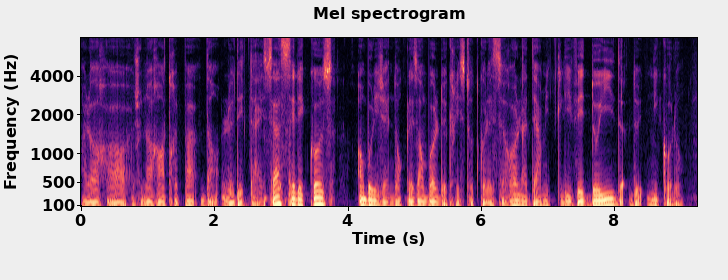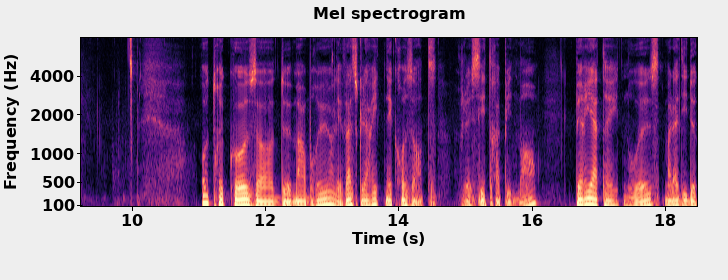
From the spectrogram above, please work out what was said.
alors, euh, je ne rentre pas dans le détail. Ça, c'est les causes emboligènes, donc les emboles de cristaux de cholestérol, la dermite livédoïde de Nicolo. Autre cause euh, de marbrure, les vascularites nécrosantes. Je les cite rapidement. périartérite noueuse, maladie de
